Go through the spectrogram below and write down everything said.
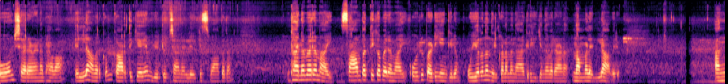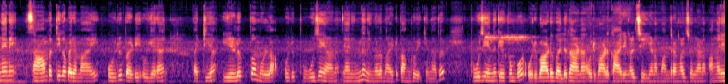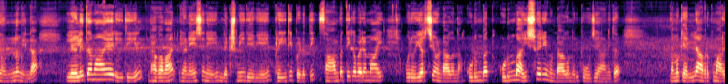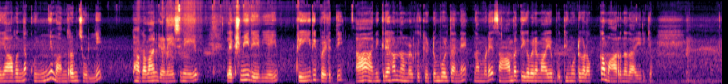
ഓം ശരവണ ഭവ. എല്ലാവർക്കും കാർത്തികേയം യൂട്യൂബ് ചാനലിലേക്ക് സ്വാഗതം. ധനപരമായി സാമ്പത്തികപരമായി ഒരു പടിയെങ്കിലും ഉയർന്നു നിൽക്കണമെന്ന് ആഗ്രഹിക്കുന്നവരാണ് നമ്മളെല്ലാവരും. അങ്ങനെ സാമ്പത്തികപരമായി ഒരു പടി ഉയരാൻ പറ്റിയ എളുപ്പമുള്ള ഒരു പൂജയാണ് ഞാൻ ഇന്ന് നിങ്ങളുമായിട്ട് പങ്കുവയ്ക്കുന്നത് എന്ന് കേൾക്കുമ്പോൾ ഒരുപാട് വലുതാണ് ഒരുപാട് കാര്യങ്ങൾ ചെയ്യണം മന്ത്രങ്ങൾ ചൊല്ലണം അങ്ങനെയൊന്നുമില്ല ലളിതമായ രീതിയിൽ ഭഗവാൻ ഗണേശനെയും ലക്ഷ്മി ദേവിയെയും പ്രീതിപ്പെടുത്തി സാമ്പത്തികപരമായി ഒരു ഉയർച്ചയുണ്ടാകുന്ന കുടുംബ കുടുംബ ഐശ്വര്യമുണ്ടാകുന്ന ഒരു പൂജയാണിത്. നമുക്കെല്ലാവർക്കും അറിയാവുന്ന കുഞ്ഞു മന്ത്രം ചൊല്ലി ഭഗവാൻ ഗണേശനെയും ലക്ഷ്മി ദേവിയെയും പ്രീതിപ്പെടുത്തി ആ അനുഗ്രഹം നമ്മൾക്ക് കിട്ടുമ്പോൾ തന്നെ നമ്മുടെ സാമ്പത്തികപരമായ ബുദ്ധിമുട്ടുകളൊക്കെ മാറുന്നതായിരിക്കും.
